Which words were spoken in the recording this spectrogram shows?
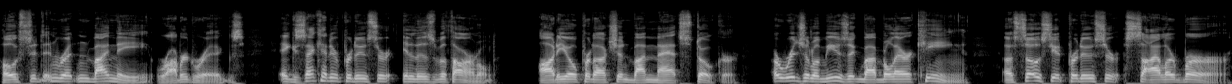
Hosted and written by me, Robert Riggs. Executive producer Elizabeth Arnold. Audio production by Matt Stoker. Original music by Blair King. Associate producer Siler Burr.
